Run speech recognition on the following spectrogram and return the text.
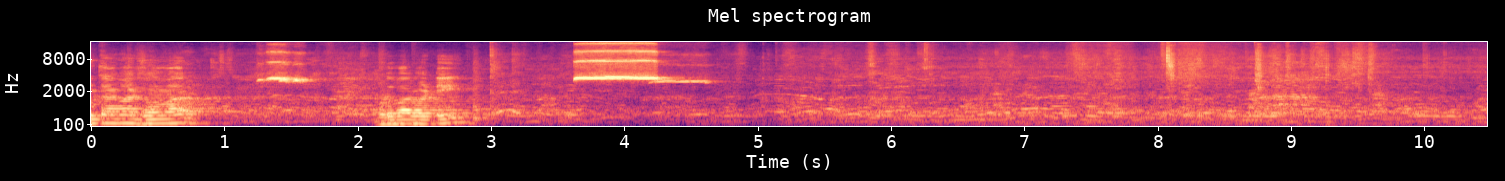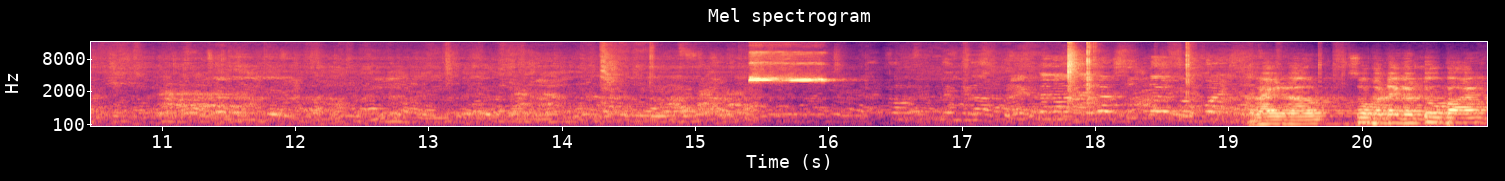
out for Muduvarpatti ரெடியாங்கப்பா two time out over Muduvarpatti right out super tackle two point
